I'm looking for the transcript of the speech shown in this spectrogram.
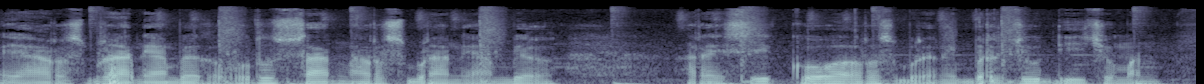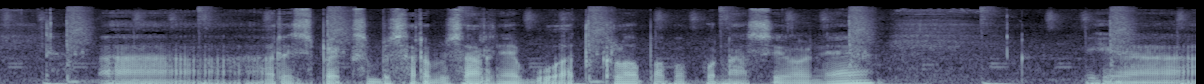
ya harus berani ambil keputusan harus berani ambil resiko harus berani berjudi cuman uh, respect sebesar besarnya buat klub apa pun hasilnya ya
